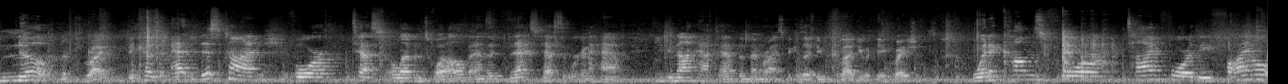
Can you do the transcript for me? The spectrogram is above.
No, right? Because at this time for test 11, 12, and the next test that we're going to have, you do not have to have them memorized because I do provide you with the equations. When it comes for time for the final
